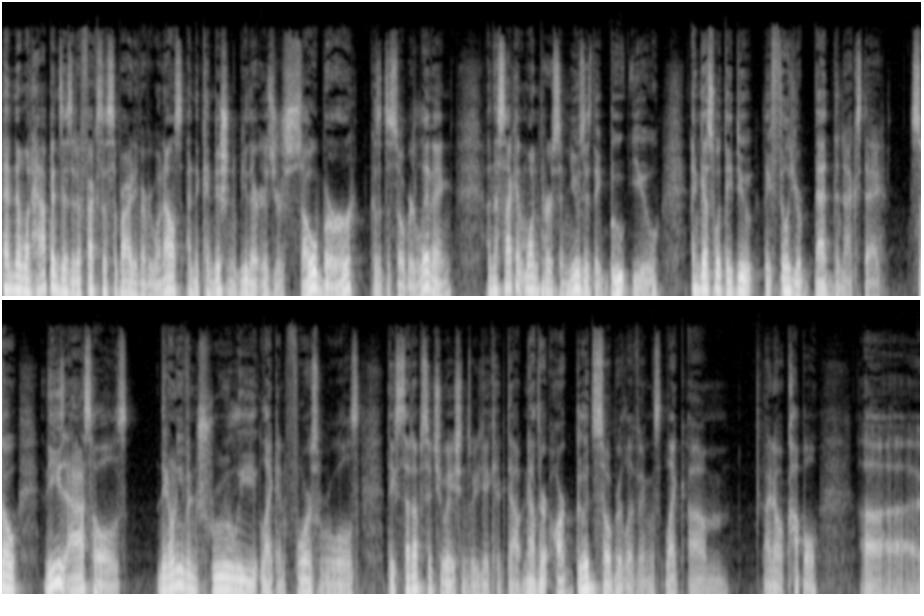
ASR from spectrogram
and then what happens is it affects the sobriety of everyone else. And the condition to be there is you're sober because it's a sober living. And the second one person uses, they boot you. And guess what they do? They fill your bed the next day. So these assholes, they don't even truly like enforce rules. They set up situations where you get kicked out. Now there are good sober livings, like um, I know a couple. Uh,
